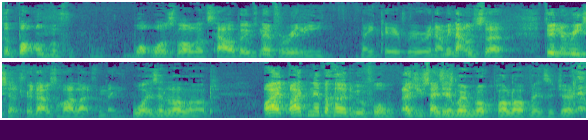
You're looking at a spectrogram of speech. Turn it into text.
the bottom of what was Lollard's Tower, but it was never really made clear if we were in. I mean, that was uh, doing the research for it. That was the highlight for me. What is a Lollard? I, I'd never heard of it before. As you say, Is there's, it when Rob Pollard makes a joke?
